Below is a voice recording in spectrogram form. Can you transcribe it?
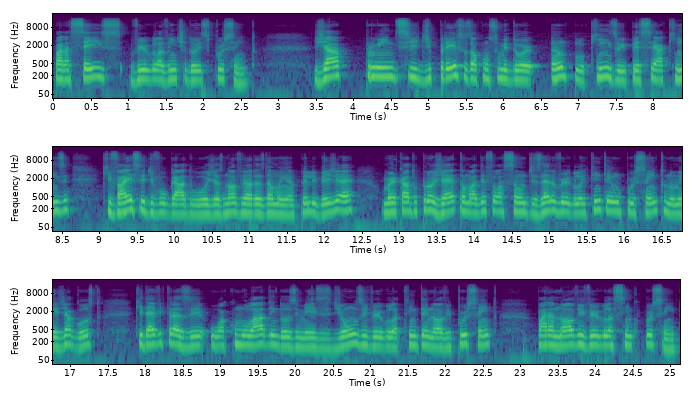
para 6,22%. Já para o índice de preços ao consumidor amplo 15, o IPCA 15, que vai ser divulgado hoje às 9 horas da manhã pelo IBGE, o mercado projeta uma deflação de 0,81% no mês de agosto, que deve trazer o acumulado em 12 meses de 11,39% para 9,5%.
